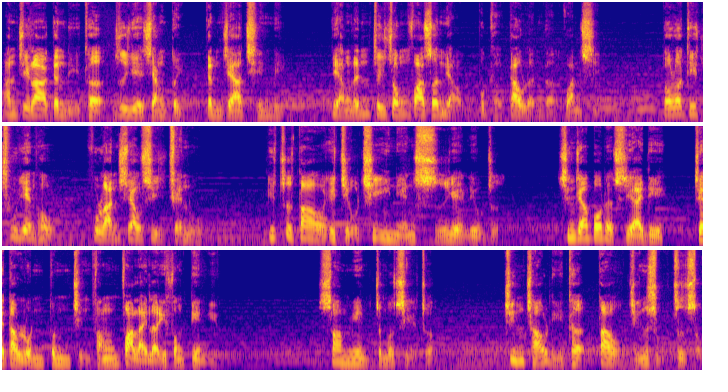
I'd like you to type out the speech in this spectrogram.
安吉拉跟李特日夜相对，更加亲密，两人最终发生了不可告人的关系。多萝蒂出院后，忽然消息全无，一直到一九七一年十月六日。新加坡的 C.I.D 接到伦敦警方发来了一封电邮，上面这么写着：“金朝里特到警署自首，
